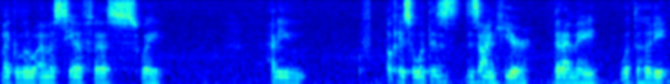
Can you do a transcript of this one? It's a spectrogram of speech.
like a little MSTFS, wait, how do you okay so with this design here that I made with the hoodie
